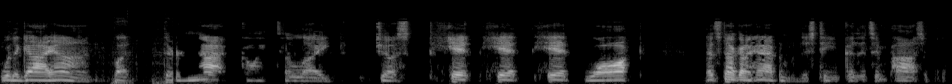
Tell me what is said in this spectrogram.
with a guy on, but they're not going to, like, just hit, hit, hit, walk. That's not going to happen with this team because it's impossible.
